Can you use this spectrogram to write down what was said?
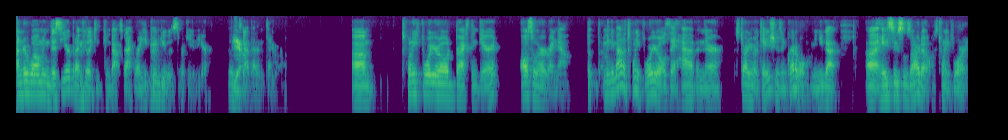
Underwhelming this year, but I feel like he can bounce back. Right, he proved he was rookie of the year. Like Yeah. he's got that in the tank. Um, 24 year old Braxton Garrett also hurt right now. But I mean, the amount of 24 year olds they have in their starting rotation is incredible. I mean, you got uh Jesus Luzardo, who's 24,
